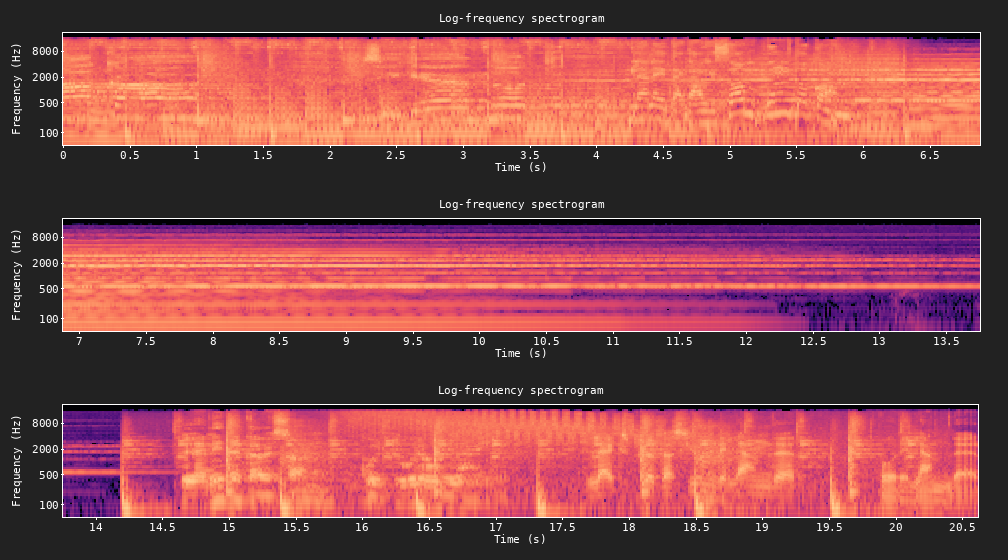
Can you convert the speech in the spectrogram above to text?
acá, siguiéndote. Planetacabezón.com Planeta Cabezón. Cultura online. La explotación del under por el under.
